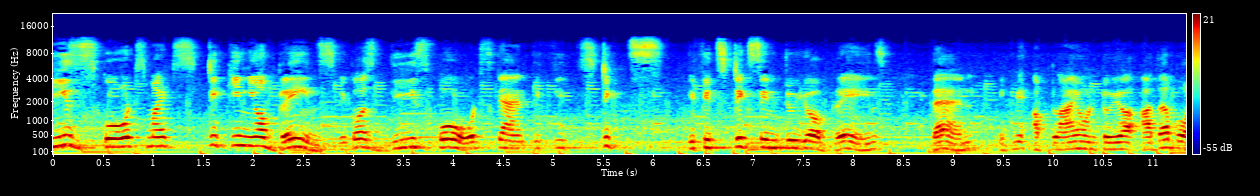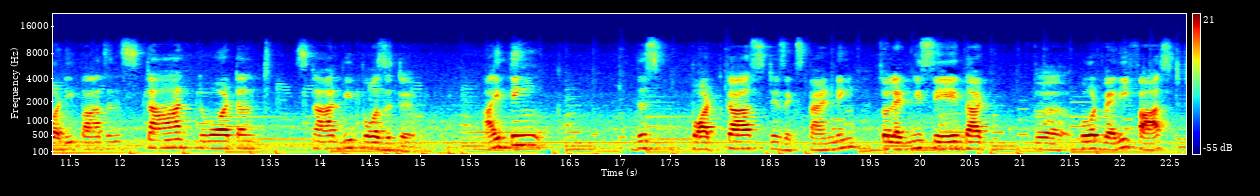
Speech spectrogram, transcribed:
these quotes might stick in your brains because these quotes can if it sticks if it sticks into your brains then it may apply onto your other body parts and start what and start be positive i think this podcast is expanding. So let me say that uh, quote very fast.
